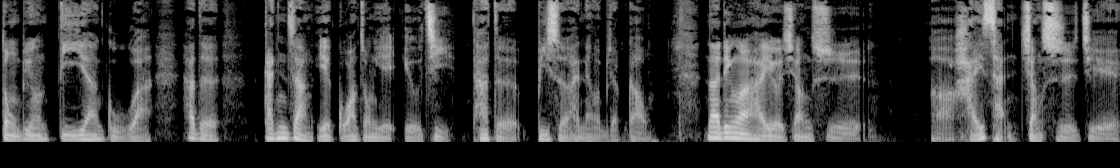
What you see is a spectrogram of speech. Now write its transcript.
动物，比如鸡啊、骨啊，它的肝脏也瓜中也有机，它的 B 十二含量会比较高。那另外还有像是啊、呃、海产，像是这。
